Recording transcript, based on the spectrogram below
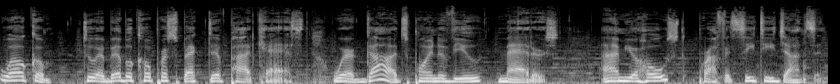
Welcome to a Biblical Perspective podcast where God's point of view matters. I'm your host, Prophet C.T. Johnson.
